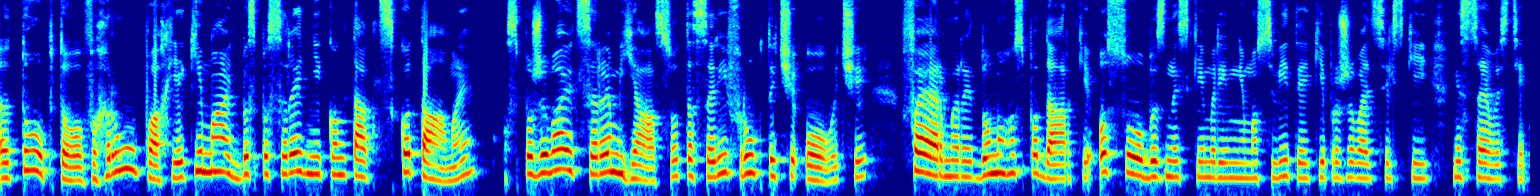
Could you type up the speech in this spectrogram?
Е, Тобто в групах, які мають безпосередній контакт з котами, споживають сире м'ясо та сирі фрукти чи овочі, фермери, домогосподарки, особи з низьким рівнем освіти, які проживають в сільській місцевості,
